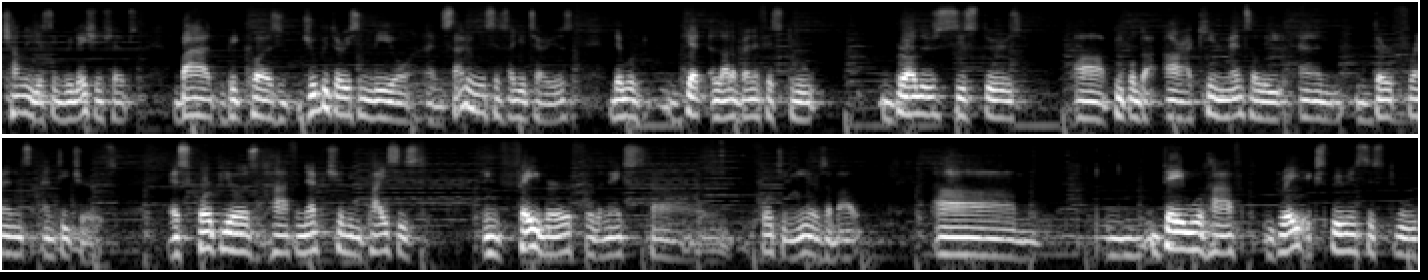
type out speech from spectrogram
challenges in relationships, but because Jupiter is in Leo and Saturn is in Sagittarius, they will get a lot of benefits through brothers, sisters, uh, people that are akin mentally, and their friends and teachers. As Scorpios have Neptune in Pisces in favor for the next uh, 14 years, about. Um, they will have great experiences through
